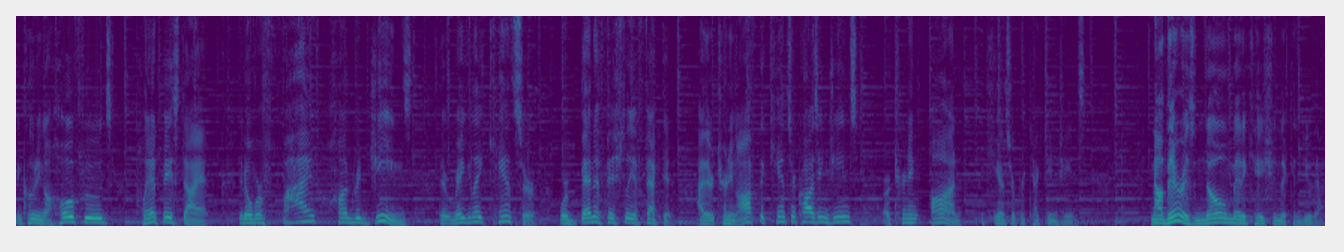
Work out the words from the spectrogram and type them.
including a whole foods, plant based diet, that over 500 genes that regulate cancer were beneficially affected, either turning off the cancer causing genes or turning on the cancer protecting genes. Now, there is no medication that can do that.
